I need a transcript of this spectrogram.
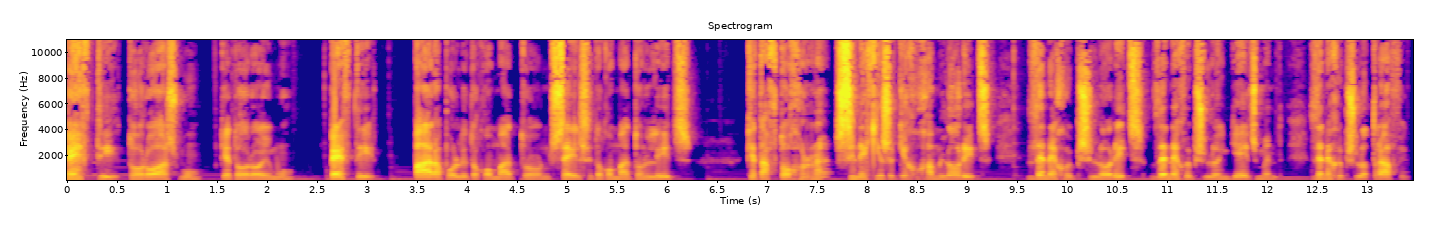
πέφτει το ROAS μου και το ROI μου, πέφτει πάρα πολύ το κομμάτι των sales ή το κομμάτι των leads και ταυτόχρονα συνεχίζω και έχω χαμηλό reach δεν έχω υψηλό reach, δεν έχω υψηλό engagement, δεν έχω υψηλό traffic.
